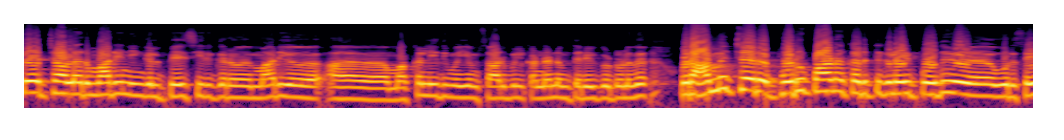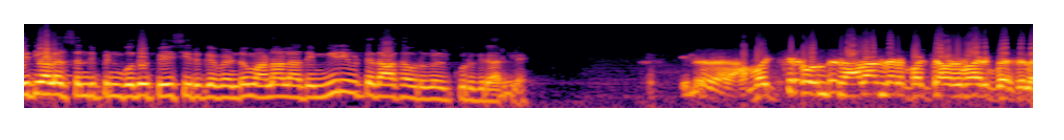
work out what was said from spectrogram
பேச்சாளர் மாதிரி நீங்கள் பேசியிருக்கிற மாதிரி மக்கள் நீதி மையம் சார்பில் கண்டனம் தெரிவிக்கப்பட்டுள்ளது. ஒரு அமைச்சர் பொறுப்பான கருத்துக்களை இப்போது ஒரு செய்தியாளர் சந்திப்பின் போது பேசியிருக்க வேண்டும். ஆனால் அதை மீறிவிட்டதாக அவர்கள் கூறுகிறார்களே. இல்ல அமைச்சர் வந்து நாலாந்தர பச்சாளர் மாதிரி பேசல.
